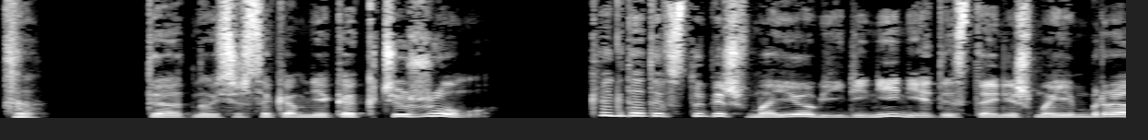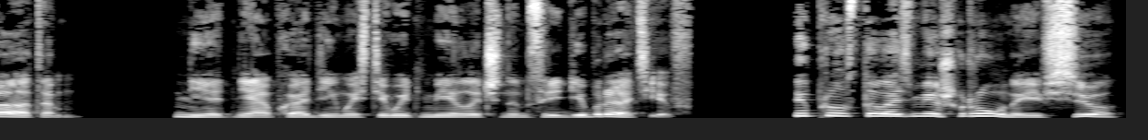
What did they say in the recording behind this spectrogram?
Ха, ты относишься ко мне как к чужому. Когда ты вступишь в мое объединение, ты станешь моим братом. Нет необходимости быть мелочным среди братьев. Ты просто возьмешь руны и все.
